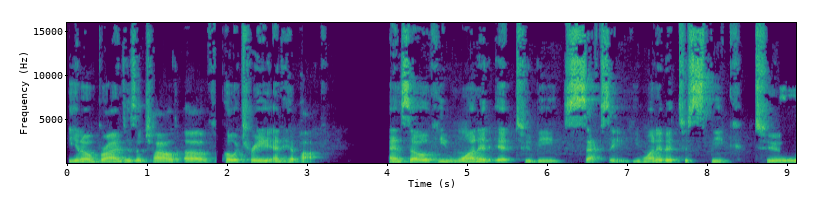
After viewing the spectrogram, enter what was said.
you know, Bryant is a child of poetry and hip hop. And so he wanted it to be sexy. He wanted it to speak to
